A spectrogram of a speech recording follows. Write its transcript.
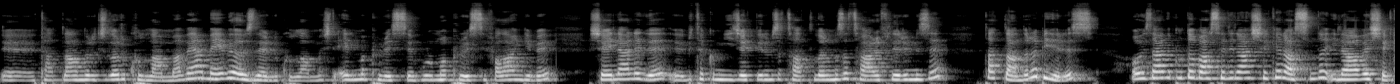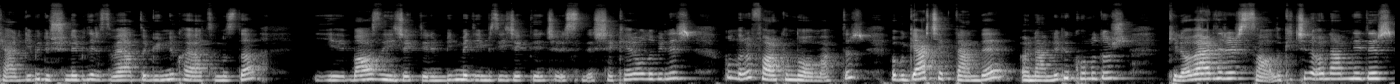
e, tatlandırıcıları kullanma veya meyve özlerini kullanma işte elma püresi, hurma püresi falan gibi şeylerle de e, bir takım yiyeceklerimizi, tatlılarımızı, tariflerimizi tatlandırabiliriz. O yüzden de burada bahsedilen şeker aslında ilave şeker gibi düşünebiliriz veyahut da günlük hayatımızda e, bazı yiyeceklerin, bilmediğimiz yiyeceklerin içerisinde şeker olabilir. Bunların farkında olmaktır. Ve bu gerçekten de önemli bir konudur. Kilo verdirir, sağlık için önemlidir.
